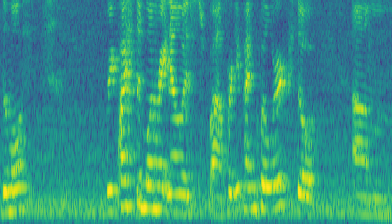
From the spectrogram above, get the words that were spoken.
the most requested one right now is uh, porcupine quill work. So um,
